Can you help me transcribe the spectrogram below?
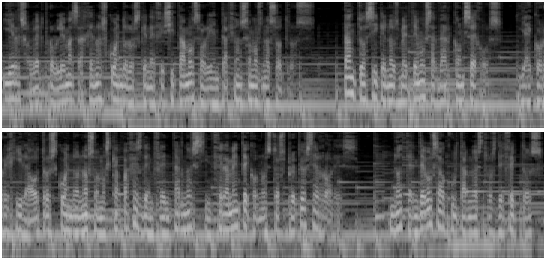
y resolver problemas ajenos cuando los que necesitamos orientación somos nosotros. Tanto así que nos metemos a dar consejos, y a corregir a otros cuando no somos capaces de enfrentarnos sinceramente con nuestros propios errores. ¿No tendemos a ocultar nuestros defectos,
